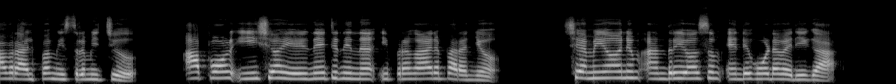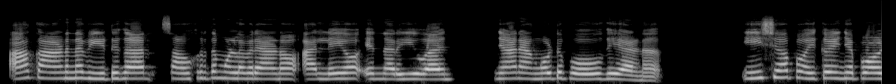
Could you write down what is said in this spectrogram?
അവർ അല്പം വിശ്രമിച്ചു. അപ്പോൾ ഈശോ എഴുന്നേറ്റ് നിന്ന് ഇപ്രകാരം പറഞ്ഞു ഷെമിയോനും അന്ത്രയോസും എന്റെ കൂടെ വരിക. ആ കാണുന്ന വീട്ടുകാർ സൗഹൃദമുള്ളവരാണോ അല്ലയോ എന്നറിയുവാൻ ഞാൻ അങ്ങോട്ട് പോവുകയാണ്. ഈശോ പോയി കഴിഞ്ഞപ്പോൾ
